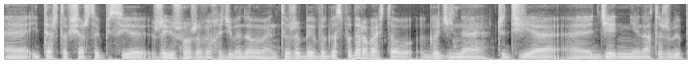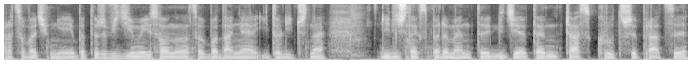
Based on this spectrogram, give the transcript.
e, i też to w książce opisuję, że już może wychodzimy do momentu, żeby wygospodarować tą godzinę czy dwie e, dziennie na to, żeby pracować mniej, bo też widzimy i są na to badania i to liczne, i liczne eksperymenty, gdzie ten czas krótszy pracy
